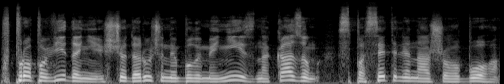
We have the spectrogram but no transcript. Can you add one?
в проповіданні, що доручене було мені з наказом Спасителя нашого Бога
